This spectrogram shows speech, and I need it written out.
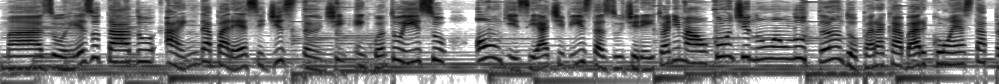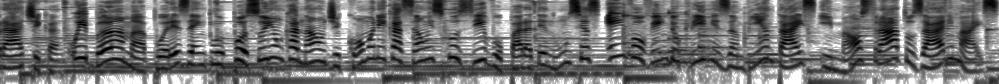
mas o resultado ainda parece distante. Enquanto isso, ONGs e ativistas do direito animal continuam lutando para acabar com esta prática. O IBAMA, por exemplo, possui um canal de comunicação exclusivo para denúncias envolvendo crimes ambientais e maus tratos a animais.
